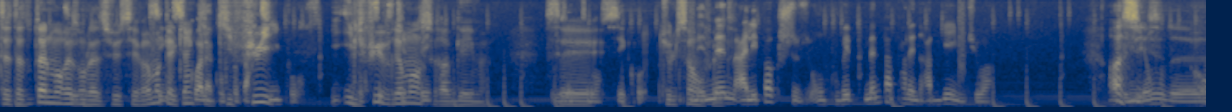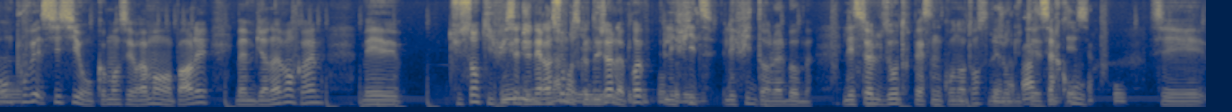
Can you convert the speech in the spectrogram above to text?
T'as totalement raison là-dessus. C'est vraiment quelqu'un qui, fuit. pour- Il, pour fuit vraiment ce rap game. C'est, quoi tu le sens. Mais en fait. même à l'époque, on pouvait même pas parler de rap game, tu vois. En Ah si. 2011, euh, On pouvait, si si, on commençait vraiment à en parler, même bien avant quand même. Mais tu sens qu'il fuit Oui, cette oui, génération parce que déjà la preuve, les feats, les feats dans l'album. Les seules autres personnes qu'on entend, c'est des gens du TSR Crew. C'est,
